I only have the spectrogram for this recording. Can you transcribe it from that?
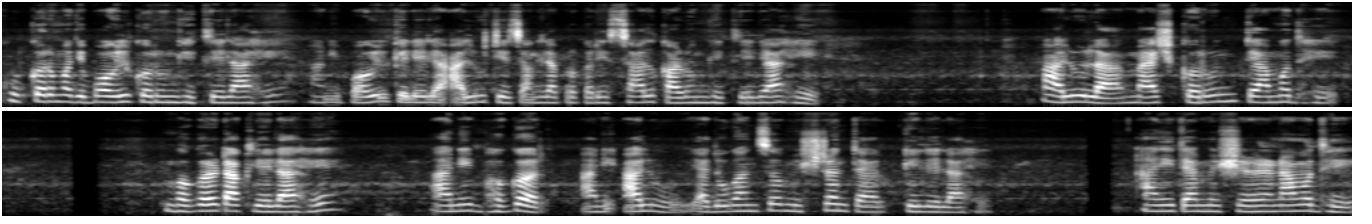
कुकरमध्ये बॉईल करून घेतलेलं आहे आणि बॉईल केलेल्या आलूचे चांगल्या प्रकारे साल काढून घेतलेले आहे. आलूला मॅश करून त्यामध्ये भगर टाकलेलं आहे आणि भगर आणि आलू या दोघांचं मिश्रण तयार केलेलं आहे. आणि त्या मिश्रणामध्ये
